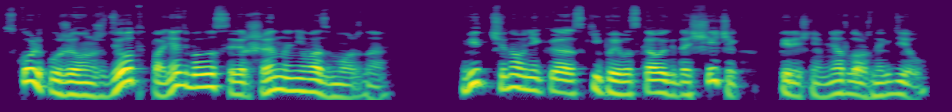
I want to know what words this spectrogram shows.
Сколько уже он ждет, понять было совершенно невозможно. Вид чиновника с кипой восковых дощечек, перечнем неотложных дел,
